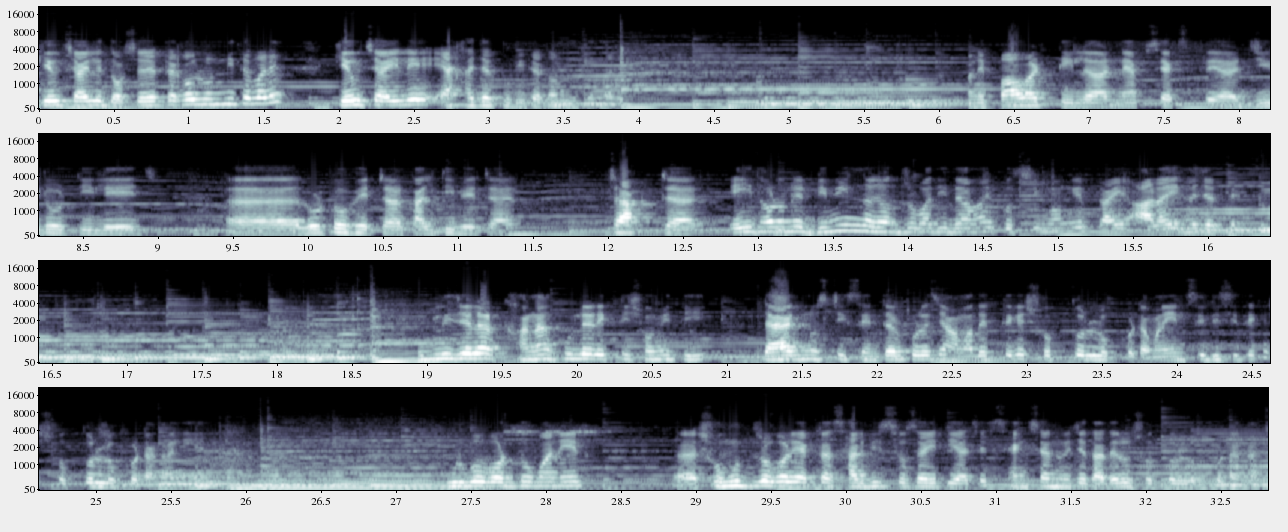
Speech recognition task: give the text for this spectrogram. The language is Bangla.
কেউ চাইলে দশ হাজার টাকাও লোন নিতে পারে, কেউ চাইলে এক হাজার কোটি টাকাও নিতে পারে। মানে power tiller knapsack sprayer zero tillage rotavator cultivator tractor এই ধরনের বিভিন্ন যন্ত্রপাতি দেওয়া হয় পশ্চিমবঙ্গে প্রায় আড়াই হাজার ট্যাক্স হুগলি জেলার খানাকুলের একটি সমিতি ডায়াগনস্টিক সেন্টার করেছে আমাদের থেকে সত্তর লক্ষ টাকা মানে এনসিডিসি থেকে সত্তর লক্ষ টাকা নিয়ে। পূর্ব বর্ধমানের সমুদ্রগড়ে একটা সার্ভিস সোসাইটি আছে, স্যাংশন হয়েছে তাদেরও সত্তর লক্ষ টাকা।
